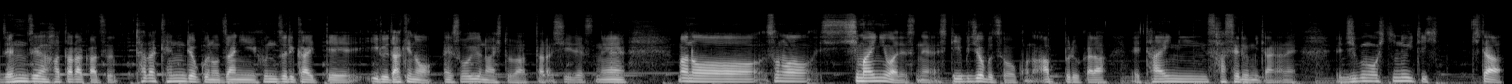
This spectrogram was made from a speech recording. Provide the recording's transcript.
全然働かずただ権力の座にふんずり返っているだけのそういうような人だったらしいですね。あのそのしまいにはですねスティーブ・ジョブズをこのアップルから退任させるみたいなね自分を引き抜いてきた、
